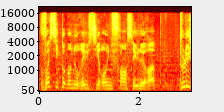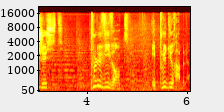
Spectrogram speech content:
Voici comment nous réussirons une France et une Europe plus justes, plus vivantes et plus durables.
